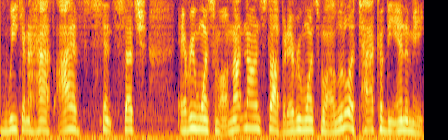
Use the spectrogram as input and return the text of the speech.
week and a half, I have sensed such every once in a while, not nonstop, but every once in a while, a little attack of the enemy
